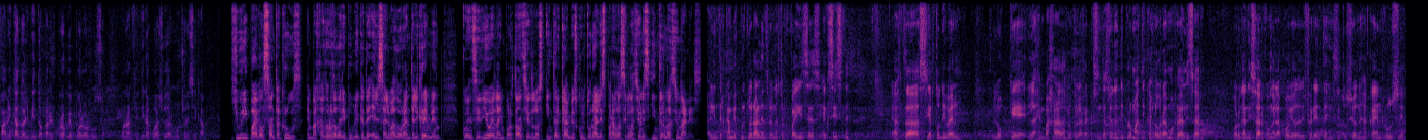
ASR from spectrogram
fabricando alimentos para el propio pueblo ruso. Bueno, Argentina puede ayudar mucho en ese campo. Yuri Pavel Santa Cruz, embajador de la República de El Salvador ante el Kremlin, coincidió en la importancia de los intercambios culturales para las relaciones internacionales. El intercambio cultural entre nuestros países existe hasta cierto nivel. Lo que las embajadas, lo que las representaciones diplomáticas logramos realizar, organizar con el apoyo de diferentes instituciones acá en Rusia,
